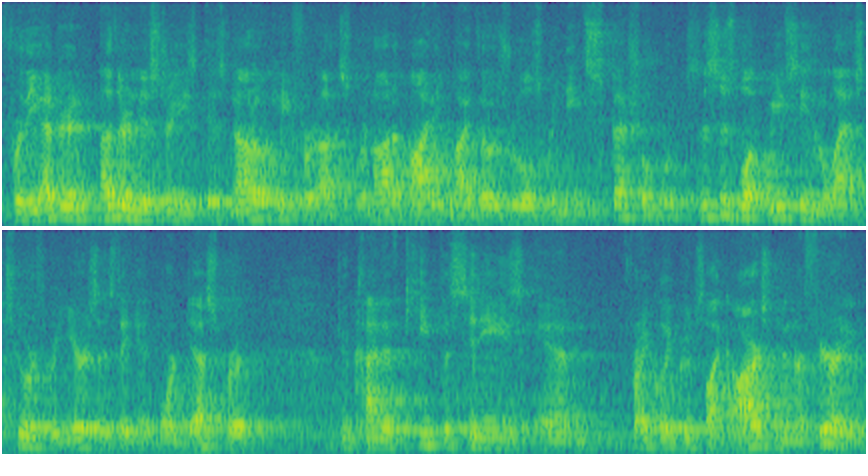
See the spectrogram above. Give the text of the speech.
for the other, other industries is not okay for us. We're not abiding by those rules. We need special rules. This is what we've seen in the last two or three years as they get more desperate to kind of keep the cities and frankly groups like ours from interfering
